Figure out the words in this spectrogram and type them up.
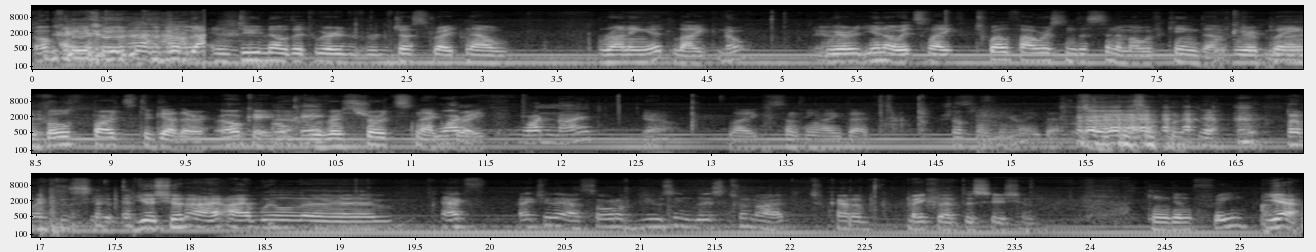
Okay. and do you know that we're just right now running it? Like no. We're, you know, it's like 12 hours in the cinema with Kingdom. we're playing nice. both parts together Okay. Okay. with a short snack One, break, one night? Yeah. like something like that. Something like that. yeah, then I can see it. You should. I. I will. Uh, act, actually, I thought of using this tonight to kind of make that decision. Kingdom Free? Yeah.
